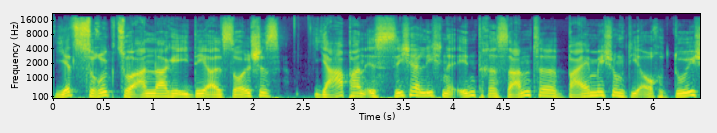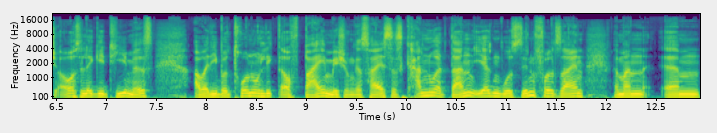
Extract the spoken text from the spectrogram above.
Jetzt zurück zur Anlageidee als solches. Japan ist sicherlich eine interessante Beimischung, die auch durchaus legitim ist, aber die Betonung liegt auf Beimischung. Das heißt, es kann nur dann irgendwo sinnvoll sein, wenn man ähm,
